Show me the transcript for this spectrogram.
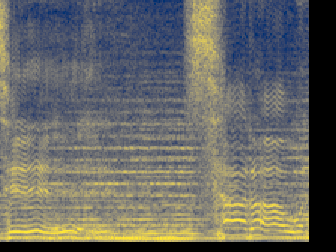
곳에 살아온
